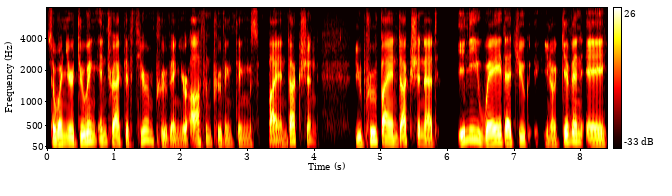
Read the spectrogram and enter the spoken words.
So when you're doing interactive theorem proving, you're often proving things by induction. You prove by induction that any way that you, you know, given a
